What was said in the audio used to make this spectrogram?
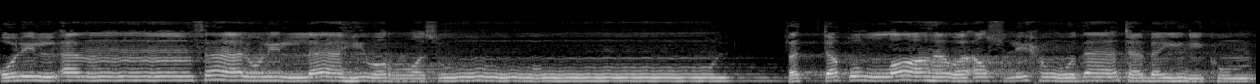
قل الأنفال لله والرسول فاتقوا الله وأصلحوا ذات بينكم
